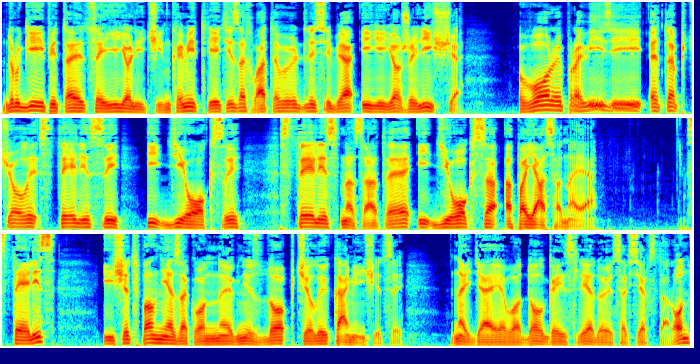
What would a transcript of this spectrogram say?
другие питаются ее личинками, третьи захватывают для себя и ее жилище. Воры провизии — это пчелы стелисы и диоксы, стелис носатая и диокса опоясанная. Стелис ищет вполне законное гнездо пчелы-каменщицы. Найдя его, долго исследует со всех сторон,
